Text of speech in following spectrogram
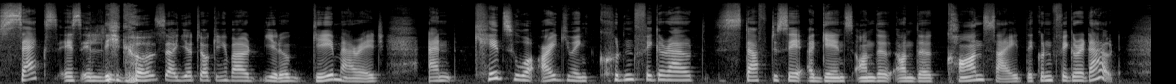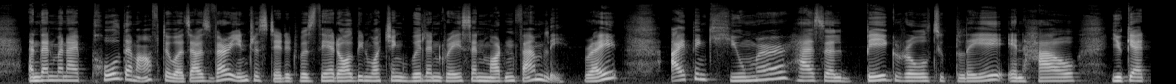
sex is illegal. So you're talking about you know gay marriage. And kids who were arguing couldn't figure out stuff to say against on the on the con side. They couldn't figure it out. And then when i polled them afterwards i was very interested. It was they had all been watching will and grace and modern family right? I think humor has a big role to play in how you get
